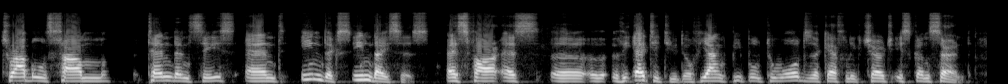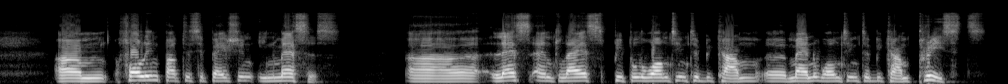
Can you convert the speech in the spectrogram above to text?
troublesome tendencies and index indices as far as uh, the attitude of young people towards the Catholic Church is concerned. Um, falling participation in masses, uh, less and less people wanting to become uh, men wanting to become priests.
